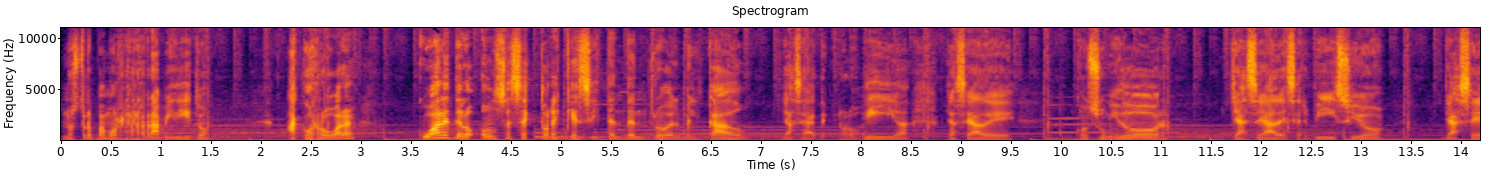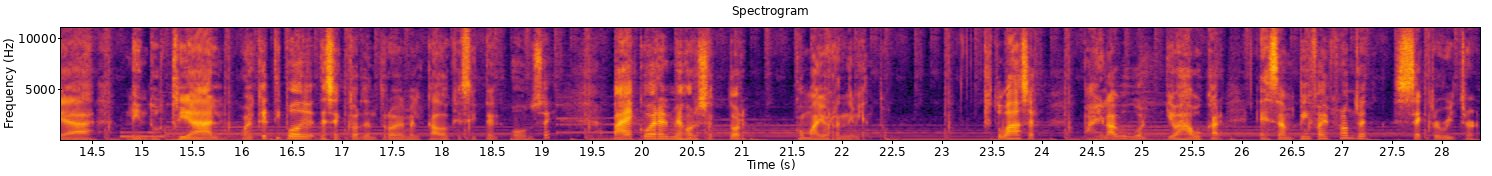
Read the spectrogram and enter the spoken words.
nosotros vamos rapidito a corroborar cuáles de los 11 sectores que existen dentro del mercado, ya sea de tecnología, ya sea de consumidor, ya sea de servicio, ya sea de industrial, cualquier tipo de, sector dentro del mercado que existen 11, vas a escoger el mejor sector con mayor rendimiento. ¿Qué tú vas a hacer? Vas a ir a Google y vas a buscar SP 500 Sector Return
